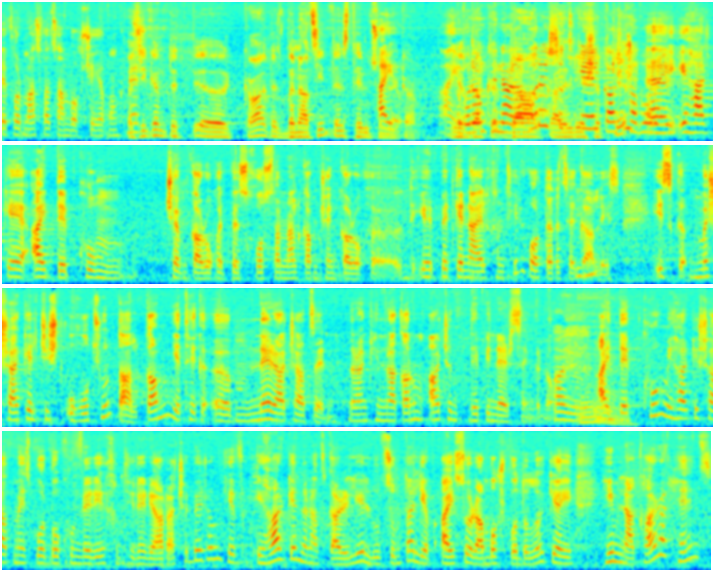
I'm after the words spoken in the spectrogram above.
դեֆորմացված ամբողջ եղունգներ։ Այսինքն կա այդպես բնածին տենց թերություններ կան։ Այո, որոնք հնարավոր է շտկել, կարգավորել։ Իհարկե, այդ դեպքում չեմ կարող այդպես խոսանալ կամ չեն կարող պետք է նայել խնդիրը որտեղից է գալիս իսկ մշակել ճիշտ ուղղություն տալ կամ եթե ներաճած են նրանք հիմնականում աճը դեպի ներս են գնում այդ դեպքում իհարկե շատ մեծ բորբոքումների խնդիրների առաջ է բերում եւ իհարկե նրանց կարելի է լուծում տալ եւ այսօր ամբողջ պոդոլոգիայի հիմնակարը հենց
